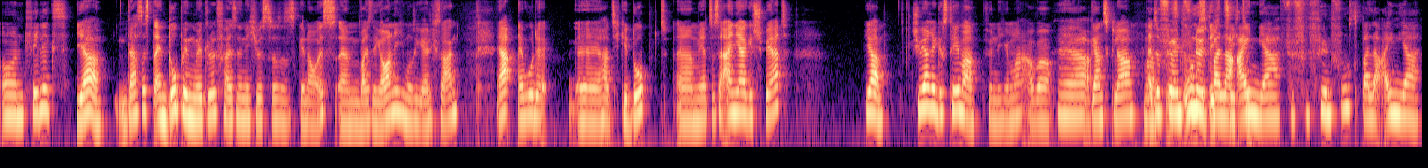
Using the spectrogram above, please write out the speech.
und Felix, Ja, das ist ein Dopingmittel, falls ihr nicht wisst, was es genau ist. Ähm, weiß ich auch nicht, muss ich ehrlich sagen. Ja, er wurde, äh, hat sich gedopt. Ähm, jetzt ist er ein Jahr gesperrt. Ja, schwieriges Thema, finde ich immer, aber Ja. ganz klar. man- also für einen unnötig, Fußballer zu- ein Jahr, für, für, für einen Fußballer ein Jahr.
